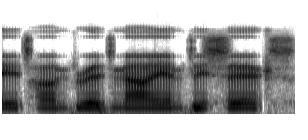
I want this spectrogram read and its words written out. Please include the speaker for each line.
Speaker 1: eight hundred ninety six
